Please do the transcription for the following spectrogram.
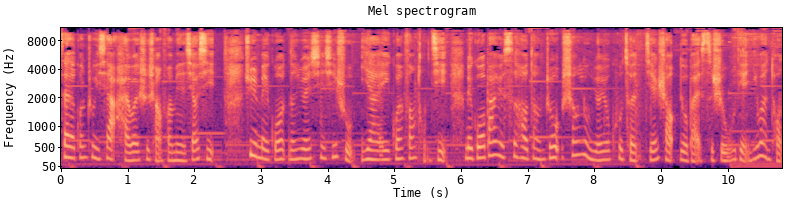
再来关注一下海外市场方面的消息。据美国能源信息署 （EIA） 官方统计，美国八月四号当周商用原油库存减少六百四十五点一万桶，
